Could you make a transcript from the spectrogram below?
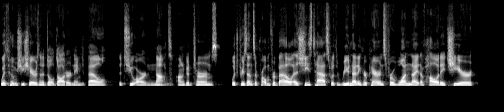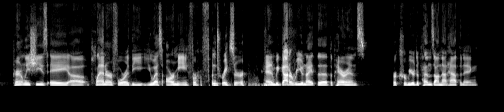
with whom she shares an adult daughter named Belle. The two are not on good terms, which presents a problem for Belle as she's tasked with reuniting her parents for one night of holiday cheer. Apparently, she's a uh, planner for the U.S. Army for a fundraiser, and we got to reunite the the parents her career depends on that happening,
